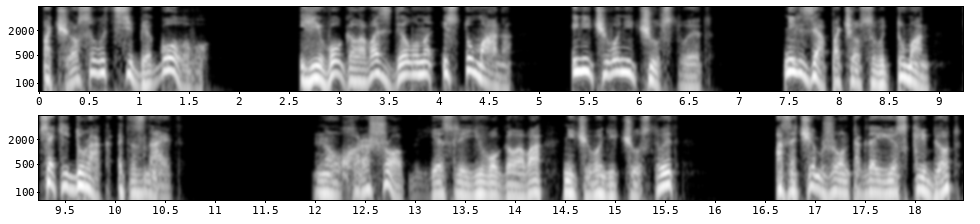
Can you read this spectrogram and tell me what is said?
почесывать себе голову? Его голова сделана из тумана и ничего не чувствует. Нельзя почесывать туман, Всякий дурак это знает. Ну, хорошо, если его голова ничего не чувствует. А зачем же он тогда ее скребет?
